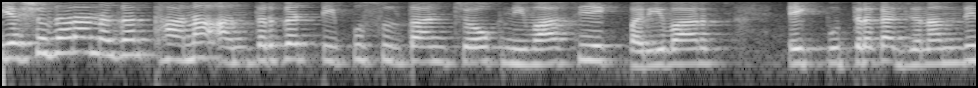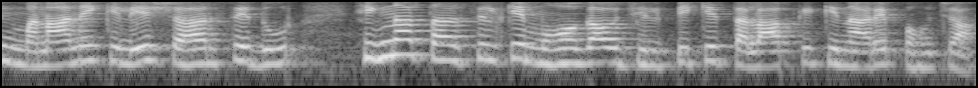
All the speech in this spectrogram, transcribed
यशोधरा नगर थाना अंतर्गत टीपू सुल्तान चौक निवासी एक परिवार एक पुत्र का जन्मदिन मनाने के लिए शहर से दूर हिंगना तहसील के मोहगांव झिल्पी के तालाब के किनारे पहुँचा।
